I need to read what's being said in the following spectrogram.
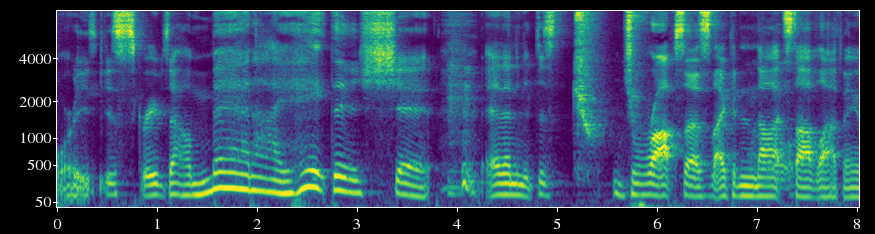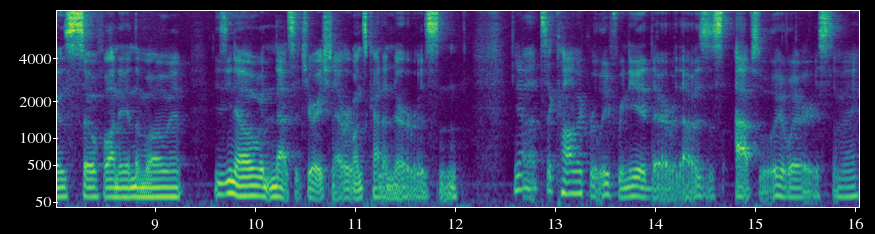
40s. He just screams out, Man, I hate this shit. and then it just drops us. I could not Oh. stop laughing. It was so funny in the moment. Because, you know, in that situation, everyone's kind of nervous. And, you know, that's a comic relief we needed there. But that was just absolutely hilarious to me.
